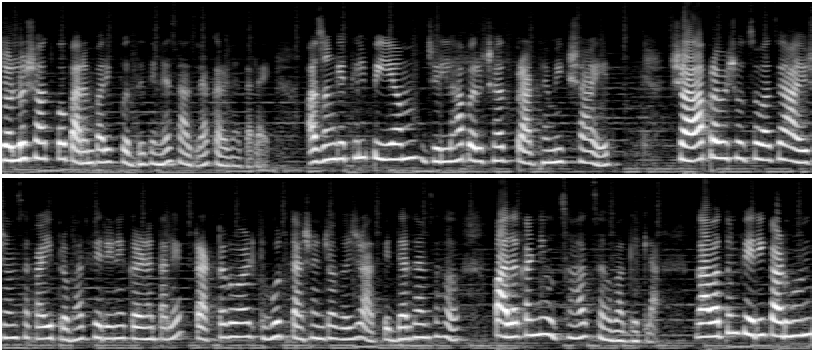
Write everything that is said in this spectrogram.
जल्लोषात व पारंपरिक पद्धतीने साजरा करण्यात आलाय. अजंग येथील पीएम जिल्हा परिषद प्राथमिक शाळेत शाळा प्रवेशोत्सवाचे आयोजन सकाळी प्रभात फेरीने करण्यात आले. ट्रॅक्टरवर ढोल ताशांच्या गजरात विद्यार्थ्यांसह पालकांनी उत्साहात सहभाग घेतला. गावातून फेरी काढून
